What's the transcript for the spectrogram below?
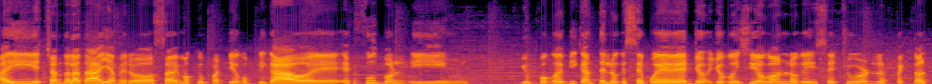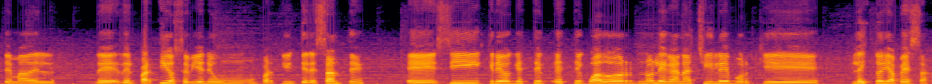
ahí echando la talla, pero sabemos que un partido complicado, eh, es fútbol y, un poco de picante es lo que se puede ver. Yo, yo coincido con lo que dice Schubert respecto al tema del, de- del partido, se viene un, un partido interesante. Eh, sí, creo que este, este Ecuador no le gana a Chile porque la historia pesa.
